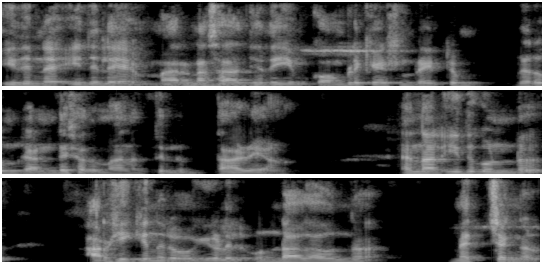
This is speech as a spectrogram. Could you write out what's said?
ഇതിന്റെ ഇതിലെ മരണസാധ്യതയും കോംപ്ലിക്കേഷൻ റേറ്റും വെറും രണ്ട് ശതമാനത്തിലും താഴെയാണ്. എന്നാൽ ഇതുകൊണ്ട് അർഹിക്കുന്ന രോഗികളിൽ ഉണ്ടാകാവുന്ന മെച്ചങ്ങൾ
